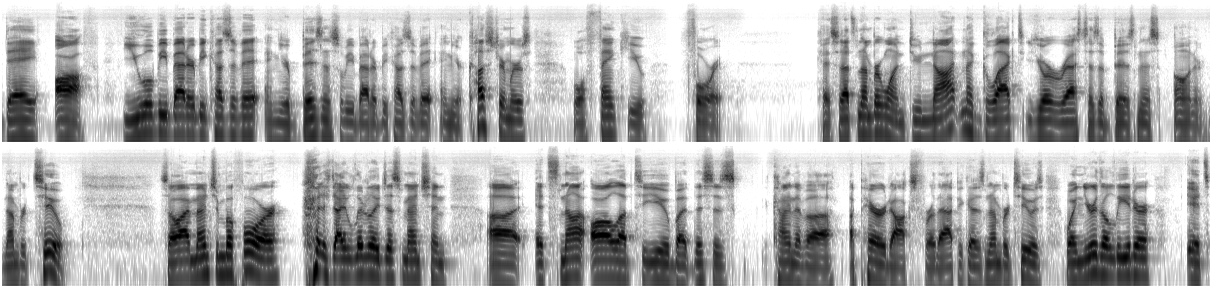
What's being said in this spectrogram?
day off. You will be better because of it, and your business will be better because of it, and your customers will thank you for it. Okay, so that's number one. Do not neglect your rest as a business owner. Number two, so I mentioned before, I literally just mentioned uh, it's not all up to you, but this is kind of a, a paradox for that because number two is when you're the leader, it's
